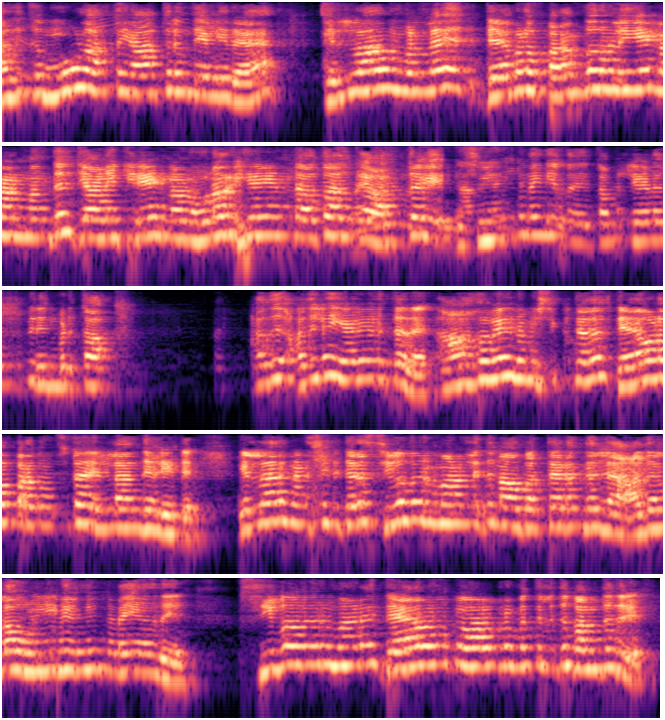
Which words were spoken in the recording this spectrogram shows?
அதுக்கு மூல அர்த்தம் யாத்திரம் தெளிற எல்லாம் தேவல தேவன பரம்பொருளையே நான் வந்து தியானிக்கிறேன் நான் உணர்கிறேன் அதுக்கு அர்த்த தமிழ் ஏழாவது பிரிம்படுத்தா அது அதுல எடுத்தது. ஆகவே நம்ம சிக்கிட்டது தேவல பரமம்ஸ் தான் எல்லாம் தேடிட்டு எல்லாரும் நினைச்சிட்டு தர இருந்து நான் பத்த இடத்துல அதெல்லாம் உண்மையுமே கிடையாது. சிவபெருமானே தேவனுக்கு பரபிரமத்திலிருந்து வந்தது.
